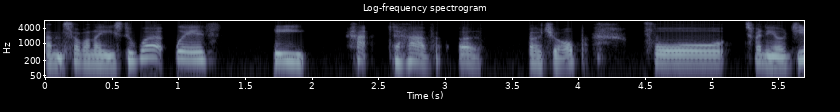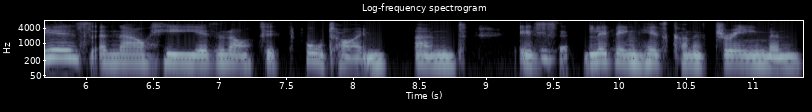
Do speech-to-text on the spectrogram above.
Um, someone I used to work with, he had to have a, a job for 20 odd years, and now he is an artist full time and is living his kind of dream and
